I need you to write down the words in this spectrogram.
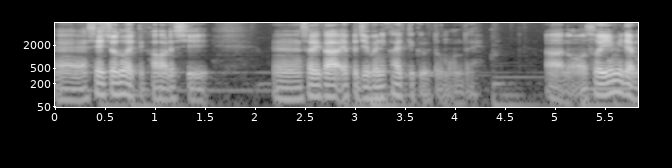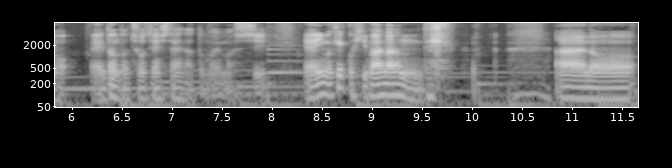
えー、成長度合いって変わるし、うん、それがやっぱ自分に返ってくると思うんで、あの、そういう意味でも、えー、どんどん挑戦したいなと思いますし、えー、今結構暇なんで あの、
